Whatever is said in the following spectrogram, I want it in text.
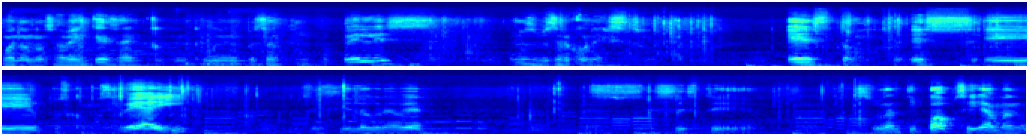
Bueno, no saben qué, saben con qué voy a empezar. Papeles. Vamos a empezar con esto. Esto es, eh, pues como se ve ahí. No sé si logra ver. Es, es este. Es un antipop, se llama, ¿no?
